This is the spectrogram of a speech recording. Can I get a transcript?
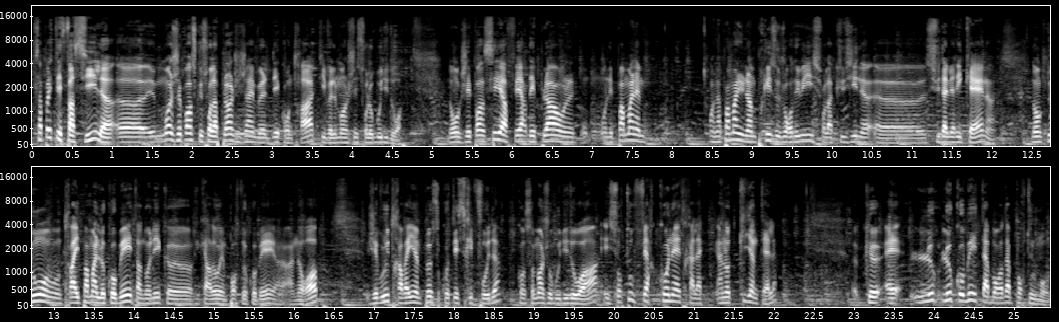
ça n'a pas été facile. Euh, moi, je pense que sur la plage, les gens veulent des contrats, ils veulent manger sur le bout du doigt. Donc, j'ai pensé à faire des plats. On, pas mal, on a pas mal une emprise aujourd'hui sur la cuisine euh, sud-américaine. Donc, nous, on travaille pas mal le Kobe, étant donné que Ricardo importe le Kobe euh, en Europe. J'ai voulu travailler un peu ce côté street food, qu'on se mange au bout du doigt, et surtout faire connaître à, notre clientèle que eh, le Kobe est abordable pour tout le monde.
